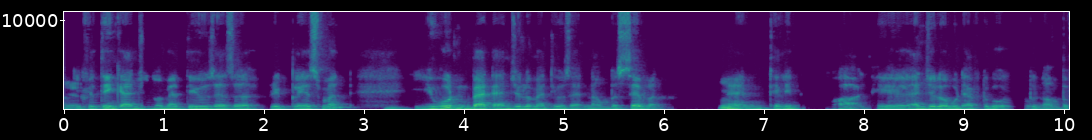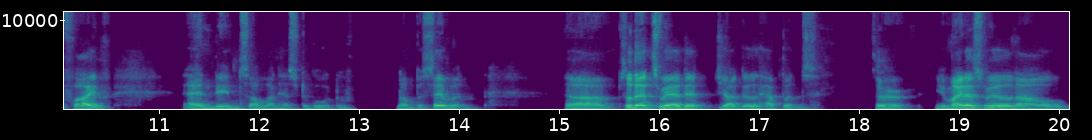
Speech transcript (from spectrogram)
Yeah. if you think Angelo Mathews as a replacement, Mm. you wouldn't bat Angelo Mathews at number seven Mm. and tell him hard. Angelo would have to go to number five, and then someone has to go to number seven. Uh, so that's where that juggle happens. So you might as well now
